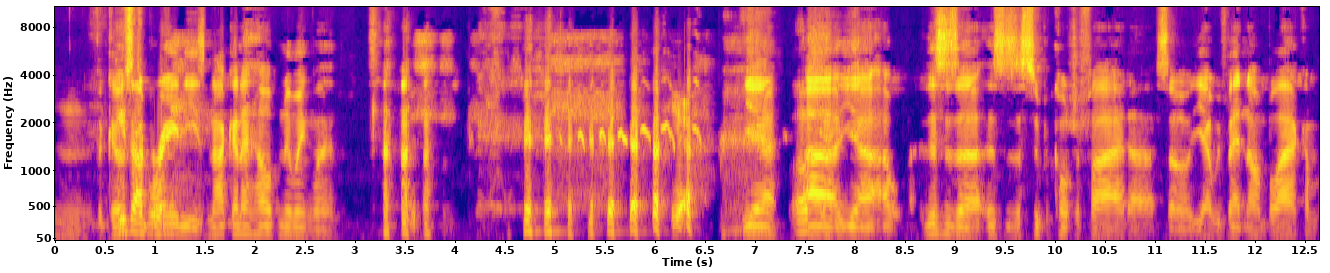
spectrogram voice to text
Mm, the ghost of Brady is not going to help New England. yeah, yeah, okay. uh, yeah. I, this is a this is a super cultured Uh, so yeah, we're betting on black. I'm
